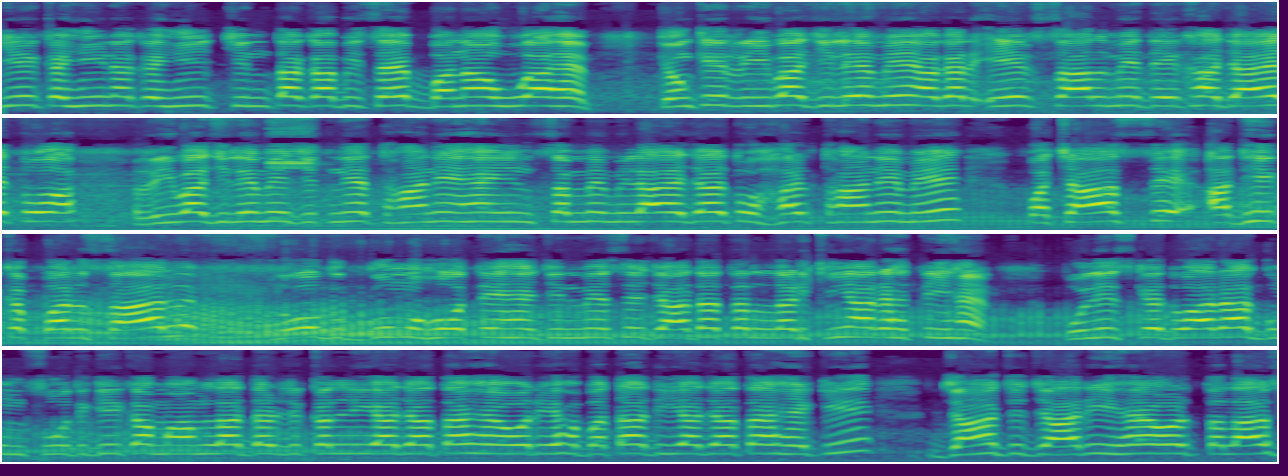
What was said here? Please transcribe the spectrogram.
ये कहीं ना कहीं चिंता का विषय बना हुआ है। क्योंकि रीवा ज़िले में अगर एक साल में देखा जाए तो रीवा ज़िले में जितने थाने हैं, इन सब में मिलाया जाए तो हर थाने में 50 से अधिक पर साल लोग गुम होते हैं, जिनमें से ज़्यादातर लड़कियाँ रहती हैं। पुलिस के द्वारा गुमशुदगी का मामला दर्ज कर लिया जाता है और यह बता दिया जाता है कि जाँच जारी है और तलाश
